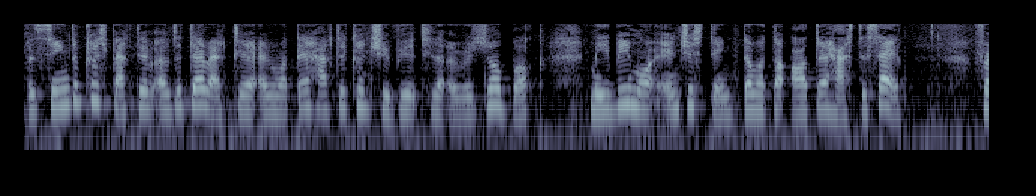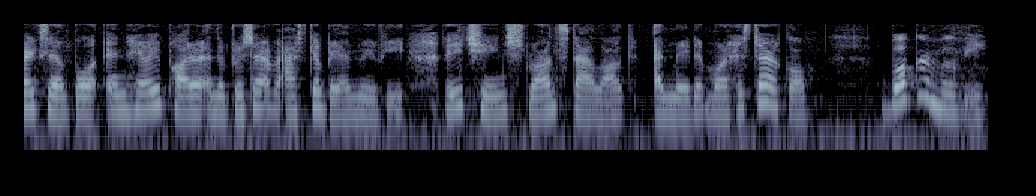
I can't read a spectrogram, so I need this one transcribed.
but seeing the perspective of the director and what they have to contribute to the original book may be more interesting than what the author has to say. For example, in Harry Potter and the Prisoner of Azkaban movie, they changed Ron's dialogue and made it more hysterical. Book or movie?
